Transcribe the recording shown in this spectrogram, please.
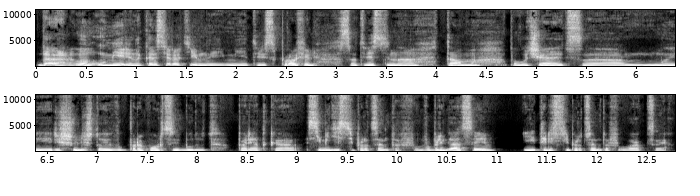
Да, он умеренно консервативный, имеет риск-профиль. Соответственно, там, получается, мы решили, что его пропорции будут порядка 70% в облигации и 30% в акциях.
